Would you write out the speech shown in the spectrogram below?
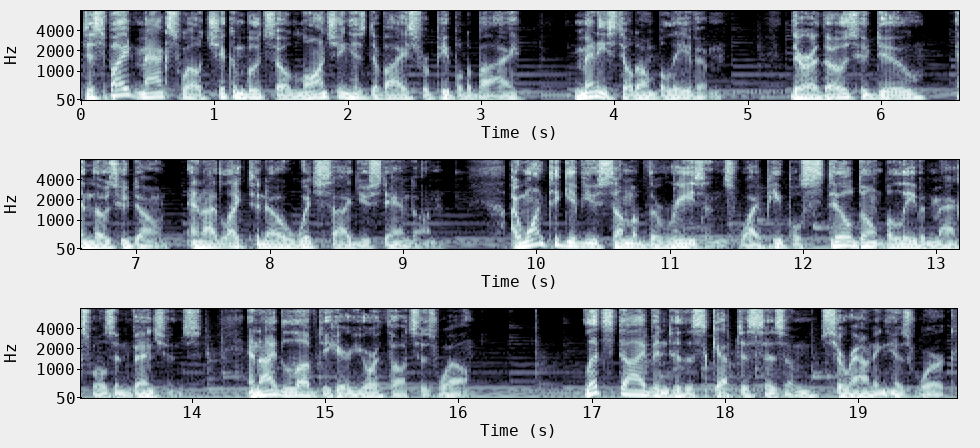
Despite Maxwell Chikumbutso launching his device for people to buy, many still don't believe him. There are those who do and those who don't, and I'd like to know which side you stand on. I want to give you some of the reasons why people still don't believe in Maxwell's inventions, and I'd love to hear your thoughts as well. Let's dive into the skepticism surrounding his work.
